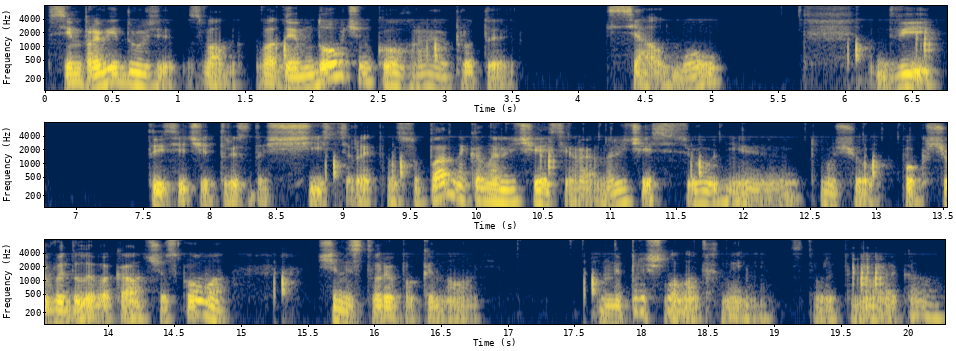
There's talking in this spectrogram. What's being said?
Всім привіт, друзі! З вами Вадим Довченко. Граю проти Сялмол. 2306 рейтинг суперника на лічесі. Граю на лічесі сьогодні, тому що поки що видалив аккаунт Ческома, ще не створив поки новий. Не прийшло натхнення створити новий аккаунт.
